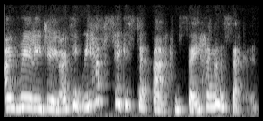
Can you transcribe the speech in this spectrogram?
I really do. I think we have to take a step back and say, hang on a second.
